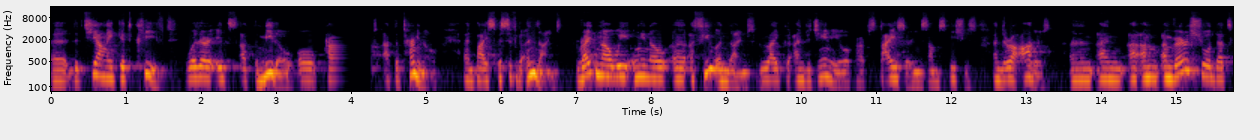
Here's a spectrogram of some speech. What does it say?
Uh, the tRNA get cleaved, whether it's at the middle or perhaps at the terminal and by specific enzymes. Right now, we only know uh, a few enzymes like angiogenin or perhaps dicer in some species, and there are others. And, and I'm, I'm very sure that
